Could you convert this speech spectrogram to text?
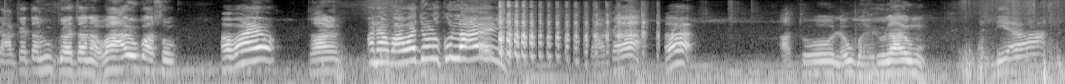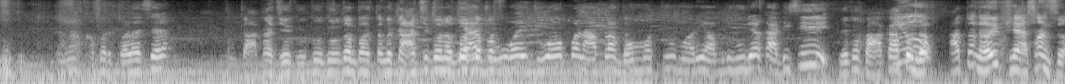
કાકા તાર શું કહેતા ને હવા આવ્યો પાછો. હવા આવ્યો? તાણ. અને વાવાઝોડું કુલ આવી કાકા! હા. આ તો નવું ભાઈરું લાવ્યું હું. અલ્યા તને ખબર પડે છે? કાકા જે જોતું જોતું પણ તમે કાચી તો નતો એટલે પછી- જુઓ પણ આપણા ગામમાં તું મારી આબડી ગુડિયા કાઢી છે. એ તો કાકા તો ન- આ તો નવી ફેશન છે.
